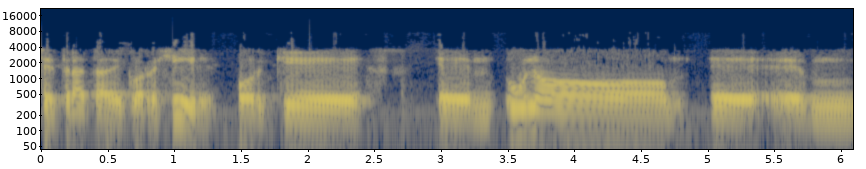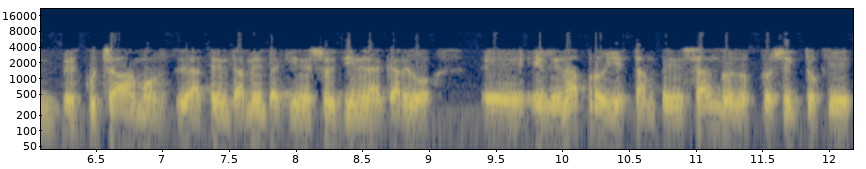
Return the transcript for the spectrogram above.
se trata de corregir, porque eh, uno eh, eh, escuchábamos atentamente a quienes hoy tienen a cargo eh, el ENAPRO y están pensando en los proyectos que,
